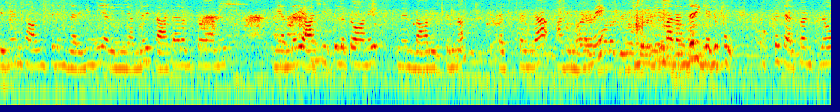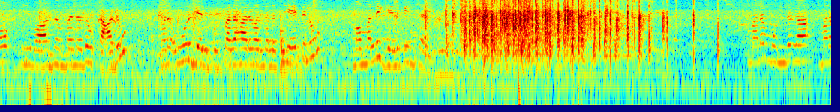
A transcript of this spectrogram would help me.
విజయం సాధించడం జరిగింది. అది మీ అందరి సహకారంతో అని మీ అందరి ఆశీస్సులతో అని మేము భావిస్తున్నాం. ఖచ్చితంగా అది నిజమే. ఇది మనందరి గెలుపు. ఒక్క సర్పంచ్తో ఈ వార్డు మెంబర్లతో కాదు. మన ఊరు గెలుపు. పదహారు వందల చేతులు మమ్మల్ని గెలిపించాయి మనం ముందుగా మన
